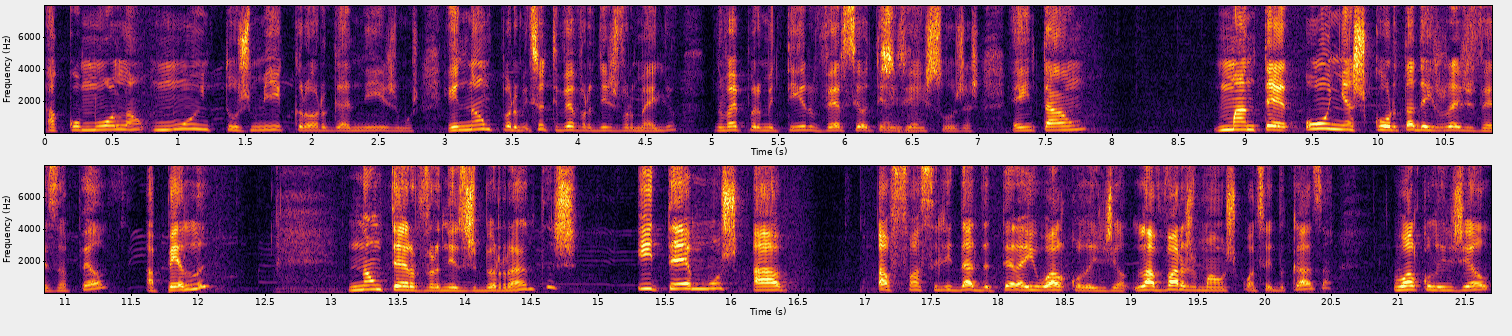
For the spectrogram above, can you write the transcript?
acumulam muitos micro-organismos e não permite, se eu tiver verniz vermelho, não vai permitir ver se eu tenho as unhas sujas. Então, manter unhas cortadas três vezes a pele, a pele não ter vernizes berrantes e temos a, a facilidade de ter aí o álcool em gel. Lavar as mãos quando sair de casa, o álcool em gel.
